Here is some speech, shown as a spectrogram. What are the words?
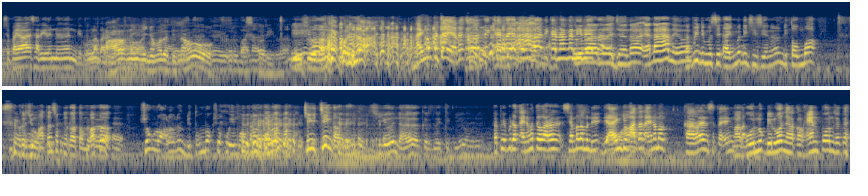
Supaya sarieun gitu lah barang. Parah nih di ho. Eh, urbana euy. Di siunana gorila. Aing mah percaya da kalau tik eta aya gorila di kanangan di eta. legenda edan ya. Tapi di masjid aing mah di sisieuna ditombak. Keur Jumatan sok nyekel tombak ke. Sya Allah Allah Allah, ditombak sok ku imam. Cicing kabeh. Sieun dah heuh keur leutik ieu. Tapi budak ayeuna mah teu arang siapa lah di, di aing Jumatan ayeuna mah keren seteing. Ngagunuk di luar nyalakan handphone teh.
